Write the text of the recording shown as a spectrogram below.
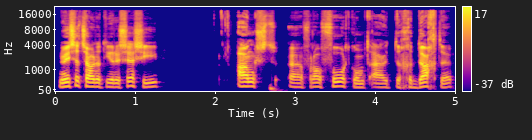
nu is het zo dat die recessie angst uh, vooral voortkomt uit de gedachte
